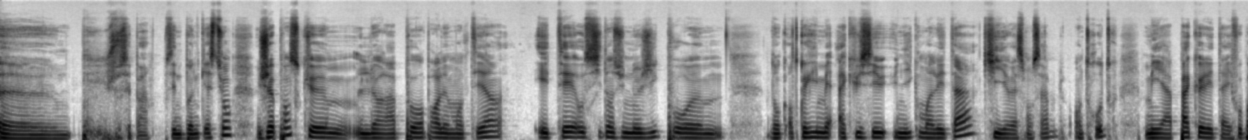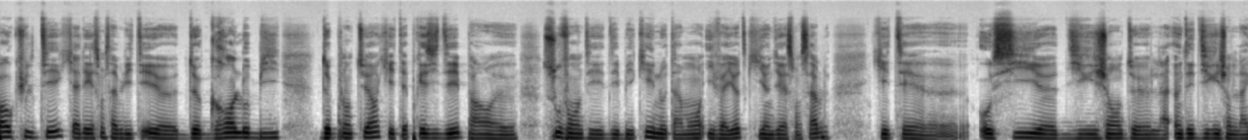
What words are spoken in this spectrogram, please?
Euh, Je sais pas, c'est une bonne question. Je pense que le rapport parlementaire était aussi dans une logique pour, euh, donc, entre guillemets, accuser uniquement l'État, qui est responsable, entre autres, mais il n'y a pas que l'État. Il ne faut pas occulter qu'il y a des responsabilités euh, de grands lobbies de planteurs qui étaient présidés par euh, souvent des, des béquets, notamment Yves Ayotte, qui est un des responsables, qui était aussi dirigeant de un des dirigeants de la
